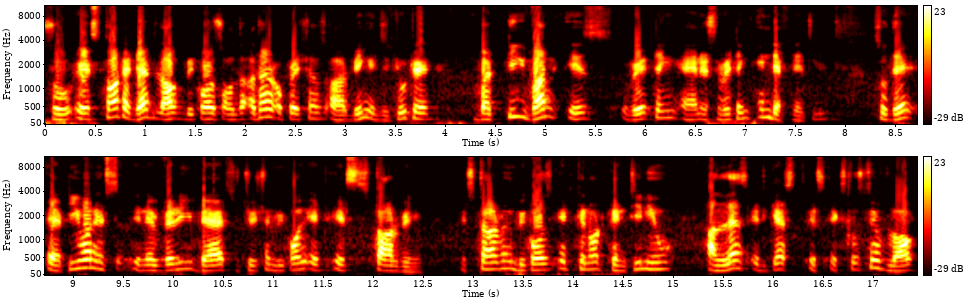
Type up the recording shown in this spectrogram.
so it's not a deadlock because all the other operations are being executed but T1 is waiting and it's waiting indefinitely. So they, uh, T1 it's in a very bad situation. We call it it's starving. It's starving because it cannot continue unless it gets its exclusive lock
